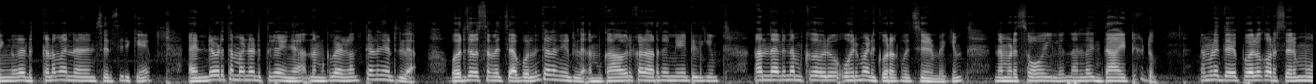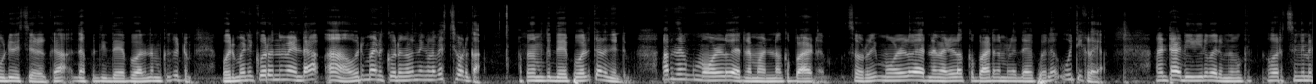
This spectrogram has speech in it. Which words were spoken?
നിങ്ങൾ എടുക്കണം എന്നനുസരിച്ചിരിക്കും എന്റെ അടുത്ത മണ്ണ് എടുത്തു കഴിഞ്ഞാൽ നമുക്ക് വെള്ളം തെളിഞ്ഞിട്ടില്ല ഒരു ദിവസം വെച്ചാൽ പോലും തിളഞ്ഞിട്ടില്ല നമുക്ക് ആ ഒരു കളർ തന്നെയായിട്ടിരിക്കും. എന്നാലും നമുക്ക് ഒരു ഒരു മണിക്കൂറൊക്കെ വെച്ച് കഴിയുമ്പോഴേക്കും നമ്മുടെ സോയിൽ നല്ല ഇതായിട്ട് കിട്ടും. നമ്മൾ ഇതേപോലെ കുറച്ച് നേരം മൂടി വെച്ചെടുക്കുക അപ്പം ഇതേപോലെ നമുക്ക് കിട്ടും. ഒരു മണിക്കൂറൊന്നും വേണ്ട. ആ ഒരു മണിക്കൂറുകൾ നിങ്ങൾ വെച്ച് കൊടുക്കുക. അപ്പോൾ നമുക്ക് ഇതേപോലെ തെളിഞ്ഞിട്ടും അപ്പോൾ നമുക്ക് മുകളിൽ വരുന്ന മണ്ണൊക്കെ പാട് സോറി മുകളിൽ വരുന്ന വെള്ളമൊക്കെ പാട് നമ്മൾ ഇതേപോലെ ഊറ്റിക്കളയാം എന്നിട്ട് അടിയിൽ വരും നമുക്ക് കുറച്ചിങ്ങനെ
